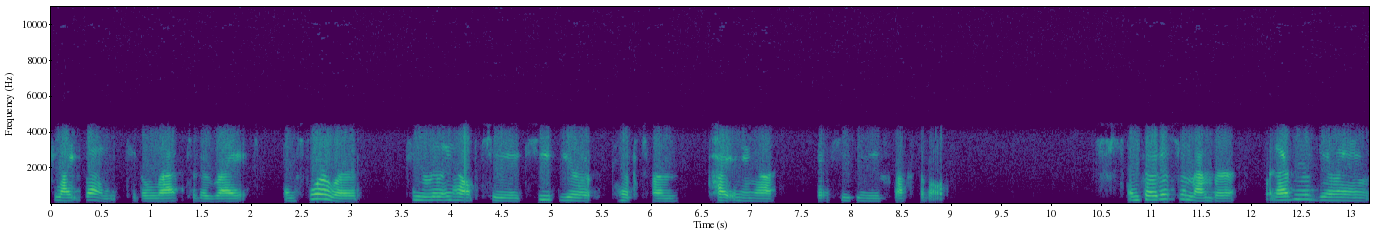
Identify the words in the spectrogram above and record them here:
slight bend to the left, to the right, and forward can really help to keep your hips from tightening up and keeping you flexible. And so just remember, whenever you're doing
